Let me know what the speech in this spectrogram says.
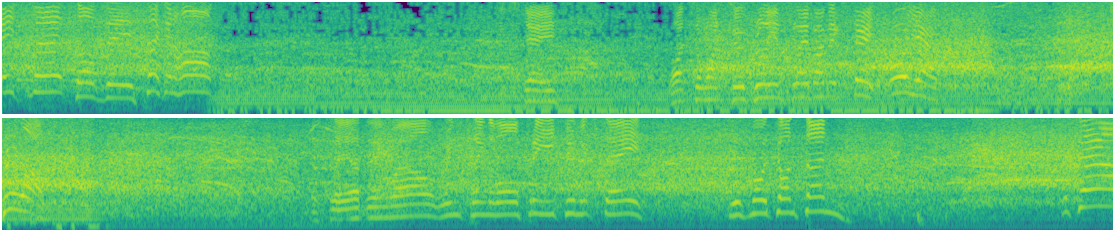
eighth minute of the second half. McStay wants a one-two. Brilliant play by McStay. Oh yes. Too long. Player doing well, winkling the ball free to McStay. Here's Mo Johnston. It's there.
